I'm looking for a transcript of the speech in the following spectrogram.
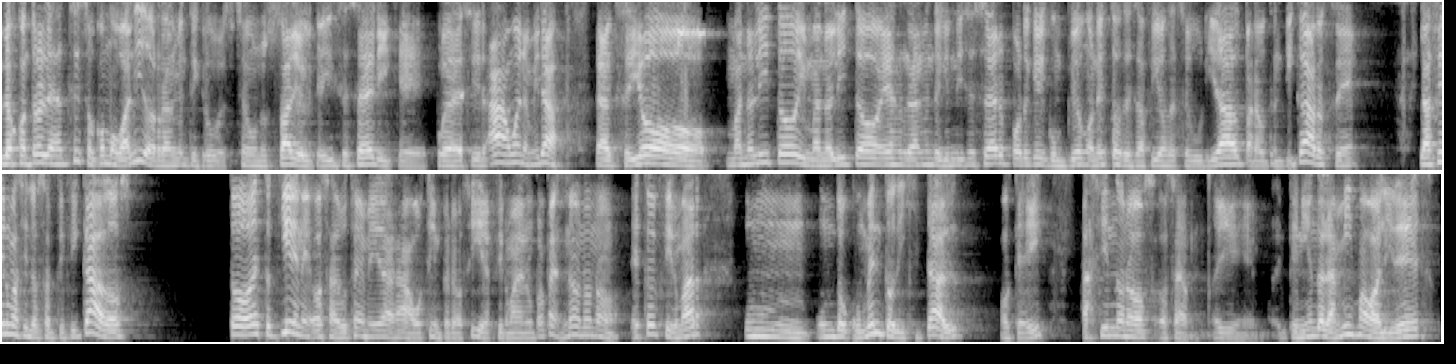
Los controles de acceso, ¿cómo valido realmente que sea un usuario el que dice ser y que pueda decir, ah, bueno, mira, accedió Manolito y Manolito es realmente quien dice ser porque cumplió con estos desafíos de seguridad para autenticarse? Las firmas y los certificados, todo esto tiene, o sea, ustedes me dirán, ah, Agustín, pero sí, es firmar en un papel. No, no, no. Esto es firmar un, un documento digital, ¿ok? Haciéndonos, o sea, eh, teniendo la misma validez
